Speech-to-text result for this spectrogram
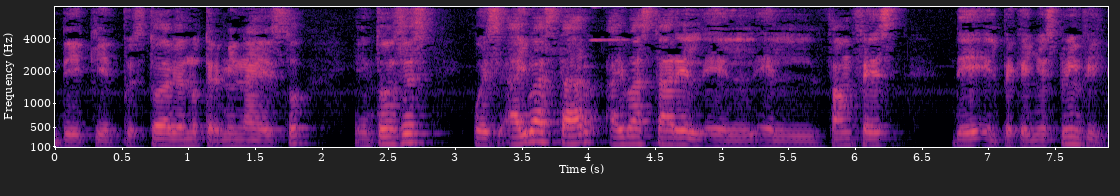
de que pues todavía no termina esto. Entonces, pues ahí va a estar, ahí va a estar el, el, el FanFest de El Pequeño Springfield.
